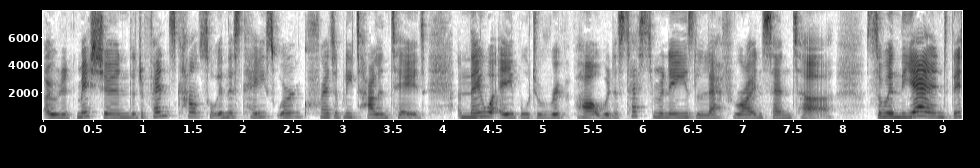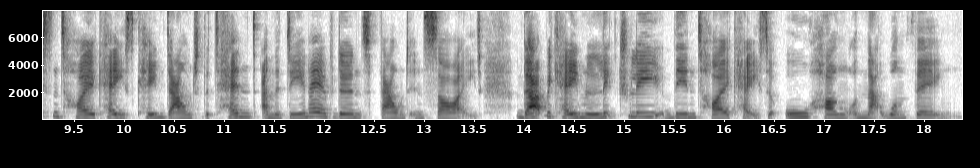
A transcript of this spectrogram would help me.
own admission, the defence counsel in this case were incredibly talented and they were able to rip apart witness testimonies left, right, and centre. So, in the end, this entire case came down to the tent and the DNA evidence found inside. That became literally the entire case, it all hung on that one thing.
